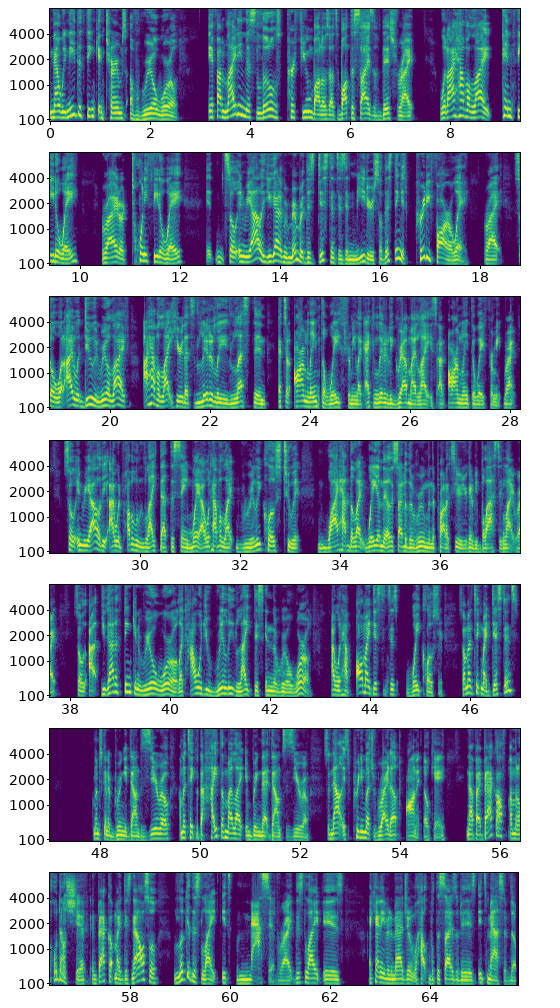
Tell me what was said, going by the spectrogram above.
Now we need to think in terms of real world. If I'm lighting this little perfume bottle that's about the size of this, right? Would I have a light 10 feet away, right? Or 20 feet away? So in reality, you got to remember this distance is in meters. So this thing is pretty far away, right? So what I would do in real life, I have a light here that's literally less than it's an arm length away from me. Like I can literally grab my light. It's an arm length away from me, right? So in reality, I would probably light that the same way. I would have a light really close to it. Why have the light way on the other side of the room and the product's here? You're going to be blasting light, right? So uh, you got to think in real world, like how would you really light this in the real world? I would have all my distances way closer. So I'm going to take my distance. I'm just going to bring it down to zero. I'm going to take the height of my light and bring that down to zero. So now it's pretty much right up on it, okay? Now, if I back off, I'm going to hold down shift and back up my disk. Now also, look at this light. It's massive, right? This light is, I can't even imagine how, what the size of it is. It's massive though.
